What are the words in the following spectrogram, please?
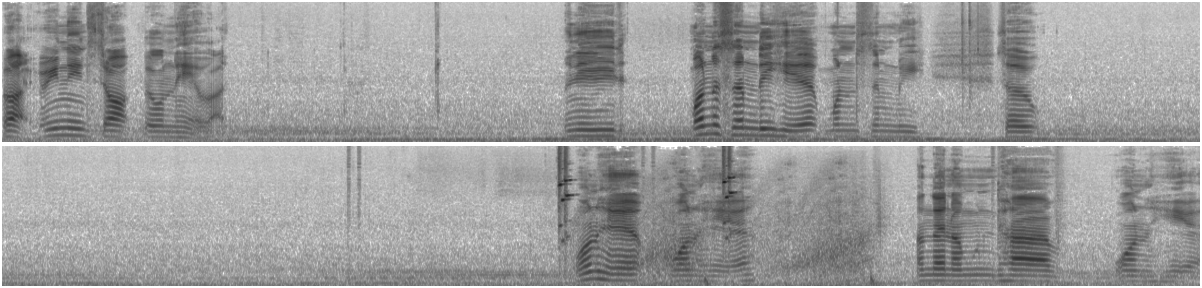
right, we need to start building here, right? We need one assembly here, one assembly. So one here, one here, and then I'm going to have one here.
